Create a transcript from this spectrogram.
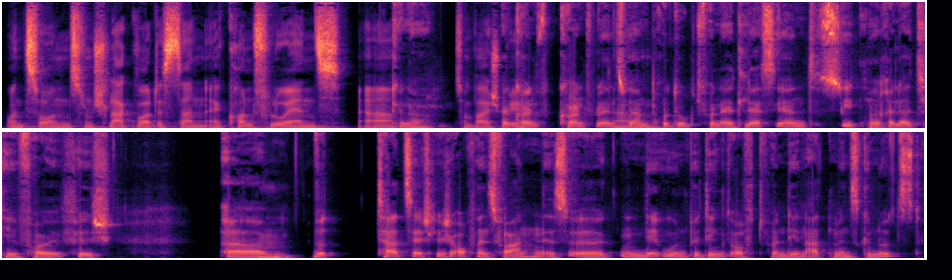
Und so ein, so ein Schlagwort ist dann äh, Confluence, ja, genau. zum Beispiel. Ja, Conf Confluence ähm, wäre ein Produkt von Atlassian, das sieht man relativ häufig. Ähm, mhm. Wird tatsächlich, auch wenn es vorhanden ist, äh, nicht unbedingt oft von den Admins genutzt,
